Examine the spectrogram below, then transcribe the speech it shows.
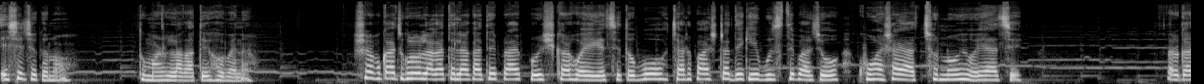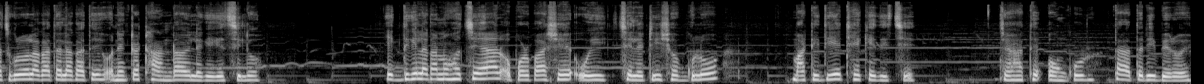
এসেছ কেন? তোমার লাগাতে হবে না। সব গাছগুলো লাগাতে লাগাতে প্রায় পরিষ্কার হয়ে গেছে, তবুও চারপাশটা দেখেই বুঝতে পারছ, কুয়াশায় আচ্ছন্নই হয়ে আছে। আর গাছগুলো লাগাতে লাগাতে অনেকটা ঠান্ডাও লেগে গেছিল। একদিকে লাগানো হচ্ছে আর অপর পাশে ওই ছেলেটি সবগুলো মাটি দিয়ে ঠেকে দিচ্ছে, যাহাতে অঙ্কুর তাড়াতাড়ি বেরোয়।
